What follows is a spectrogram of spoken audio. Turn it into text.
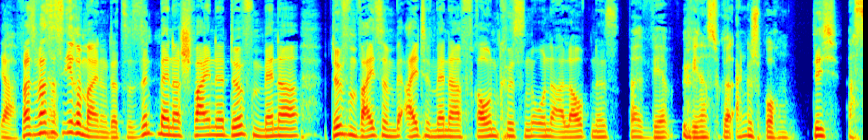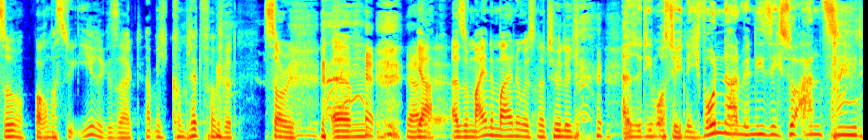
Ja, was, was ist Ihre Meinung dazu? Sind Männer Schweine? Dürfen Männer, dürfen weiße alte Männer Frauen küssen ohne Erlaubnis? Weil Wer, wen hast du gerade angesprochen? Dich? Ach so, warum hast du ihre gesagt? Hat mich komplett verwirrt. Sorry. ähm, ja. also meine Meinung ist natürlich, also die muss sich nicht wundern, wenn die sich so anzieht,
